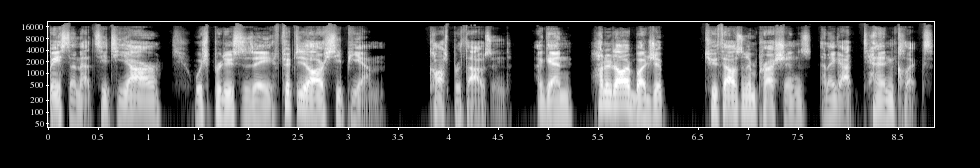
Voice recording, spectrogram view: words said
based on that CTR, which produces a $50 CPM, cost per thousand. Again, $100 budget, 2,000 impressions, and I got 10 clicks.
